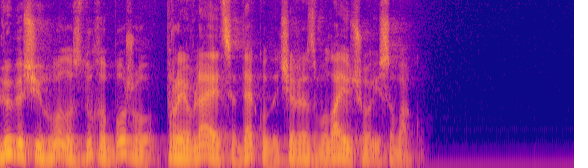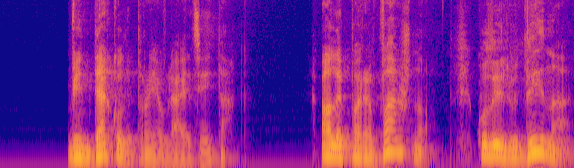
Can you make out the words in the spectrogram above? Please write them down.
люблячий голос Духа Божого проявляється деколи через волаючого і собаку. Він деколи проявляється і так. Але переважно, коли людина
